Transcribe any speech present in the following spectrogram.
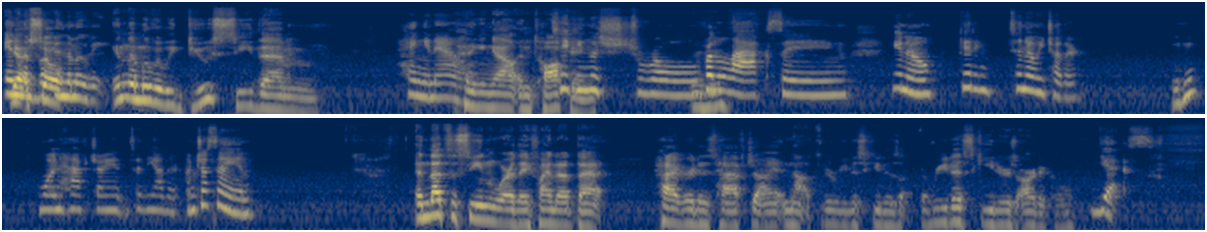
in the bo- in the movie. In the movie, we do see them Hanging out. hanging out and talking. taking a stroll, Mm-hmm. relaxing, you know, getting to know each other. Mhm. One half giant to the other. I'm just saying. And that's a scene where they find out that Hagrid is half giant, not through Rita Skeeter's, Rita Skeeter's article. Yes.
